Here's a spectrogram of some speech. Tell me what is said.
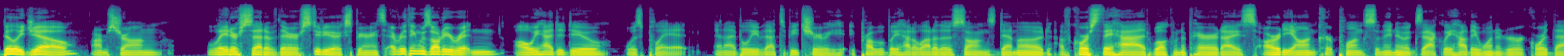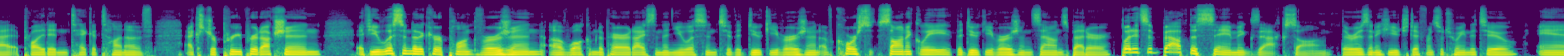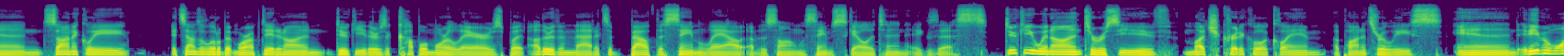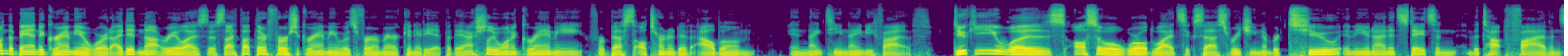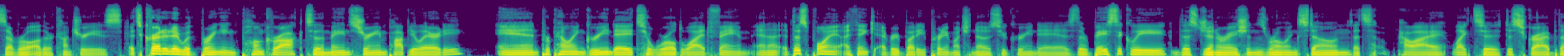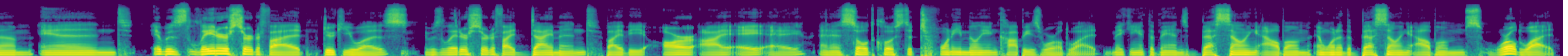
Billie Joe Armstrong later said of their studio experience, everything was already written. All we had to do was play it. And I believe that to be true. He, probably had a lot of those songs demoed. Of course, they had Welcome to Paradise already on Kerplunk, so they knew exactly how they wanted to record that. It probably didn't take a ton of extra pre production. If you listen to the Kerplunk version of Welcome to Paradise and then you listen to the Dookie version, of course, sonically, the Dookie version sounds better, but it's about the same exact song. There isn't a huge difference between the two. And sonically, it sounds a little bit more updated on Dookie. There's a couple more layers, but other than that, it's about the same layout of the song. The same skeleton exists. Dookie went on to receive much critical acclaim upon its release, and it even won the band a Grammy Award. I did not realize this. I thought their first Grammy was for American Idiot, but they actually won a Grammy for Best Alternative Album in 1995. Dookie was also a worldwide success, reaching number two in the United States and the top five in several other countries. It's credited with bringing punk rock to the mainstream popularity and propelling Green Day to worldwide fame. And uh, at this point, I think everybody pretty much knows who Green Day is. They're basically this generation's Rolling Stones. That's how I like to describe them. And it was later certified, Dookie was, it was later certified diamond by the RIAA and has sold close to 20 million copies worldwide, making it the band's best selling album and one of the best selling albums worldwide.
